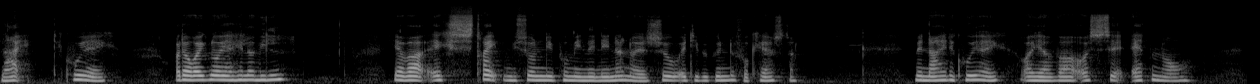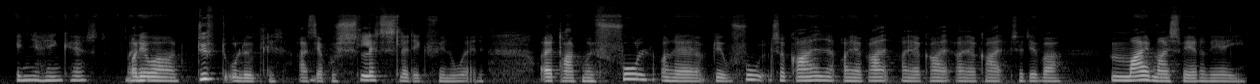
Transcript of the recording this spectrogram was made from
Nej, det kunne jeg ikke. Og der var ikke noget, jeg heller ville. Jeg var ekstremt misundelig på mine veninder, når jeg så, at de begyndte at få kærester. Men nej, det kunne jeg ikke. Og jeg var også 18 år, inden jeg havde en kæreste. Og det var dybt ulykkeligt. Altså, jeg kunne slet, slet ikke finde ud af det. Og jeg drak mig fuld, og når jeg blev fuld, så græd jeg, og jeg græd, og jeg græd, og jeg græd. Så det var meget, meget svært at være i.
